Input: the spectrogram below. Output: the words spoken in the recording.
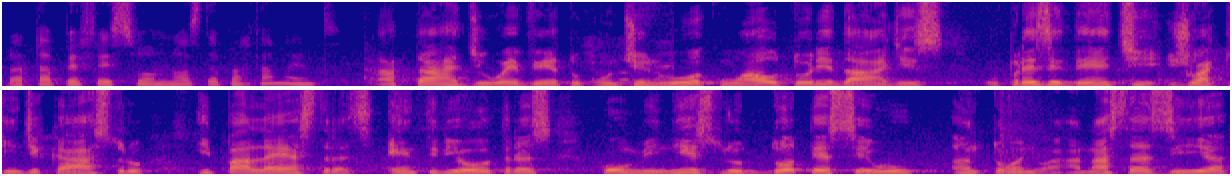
para estar tá aperfeiçoando nosso departamento. À tarde, o evento continua com autoridades, o presidente Joaquim de Castro e palestras, entre outras, com o ministro do TCU, Antônio Anastasia,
